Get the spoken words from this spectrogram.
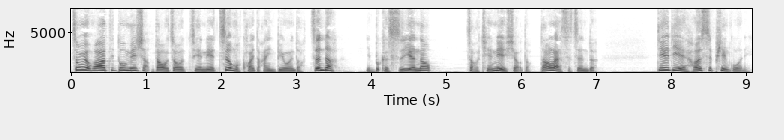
赵月华都没想到赵天烈这么快答应，便问道：“真的？你不可食言哦。”赵天烈笑道：“当然是真的，爹爹何时骗过你？”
